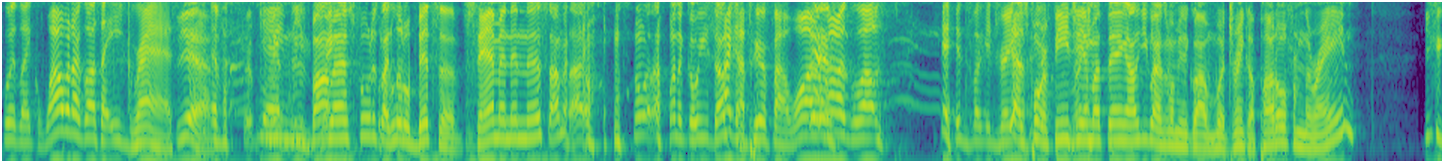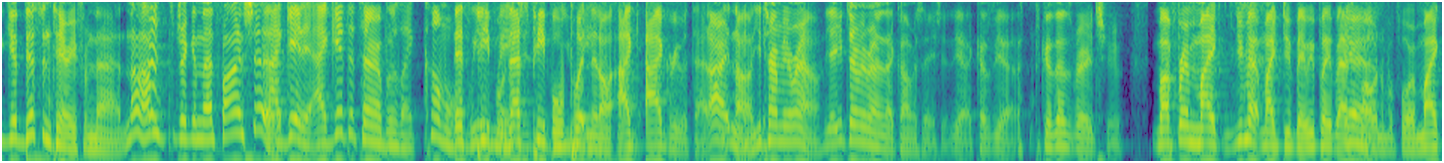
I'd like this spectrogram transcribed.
With like, why would I go outside and eat grass? Yeah, if I I can't mean, have this these bomb great- ass food is like little bits of salmon in this. I'm, I don't. I want to go eat dumpster. I got purified water. I'll go out and fucking drink. You guys pouring Fiji in my thing. You guys want me to go out and what, drink a puddle from the rain? You could get dysentery from that. No, I'm drinking that fine shit. I get it. I get the term, but it's like, come on. it's we people. made That's this- people putting made it on. this I, up. I agree with that. All right, no, you turn me around. Yeah, you turn me around in that conversation. Yeah, because yeah, because that's very true. My friend Mike, you met Mike Dubé. We played basketball Yeah. with him before. Mike,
